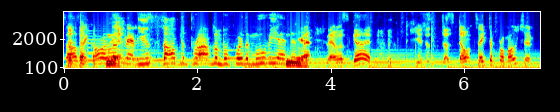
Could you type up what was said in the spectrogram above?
So I was like, oh look, Yeah. man, you solved the problem before the movie ended. Yeah. Like, that was good. you just just don't take the promotion.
